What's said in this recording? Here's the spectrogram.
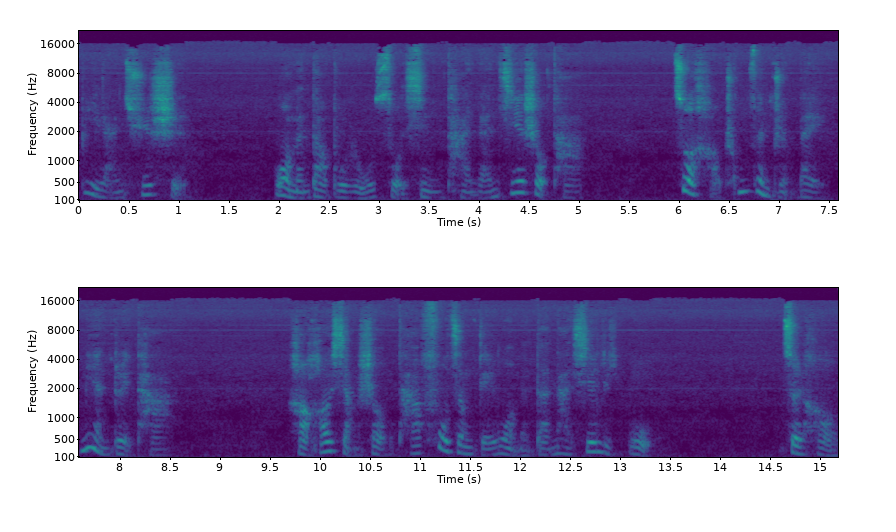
必然趋势，我们倒不如索性坦然接受它。做好充分准备面对它，好好享受它附赠给我们的那些礼物。最后，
